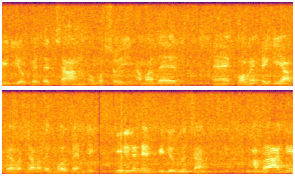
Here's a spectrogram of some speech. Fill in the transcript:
ভিডিও পেতে চান, অবশ্যই আমাদের কমেন্টে গিয়ে আপনি অবশ্যই আমাদের বলবেন যে কী রিলেটেড ভিডিওগুলো চান। আমরা আগে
